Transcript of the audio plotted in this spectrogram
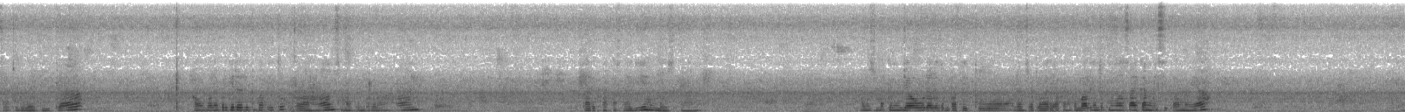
Satu, dua, tiga. Kamu boleh pergi dari tempat itu perlahan, semakin perlahan. Tarik nafas lagi, hembuskan. Kamu semakin jauh dari tempat itu dan suatu hari akan kembali untuk menyelesaikan misi kamu ya. Oke.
